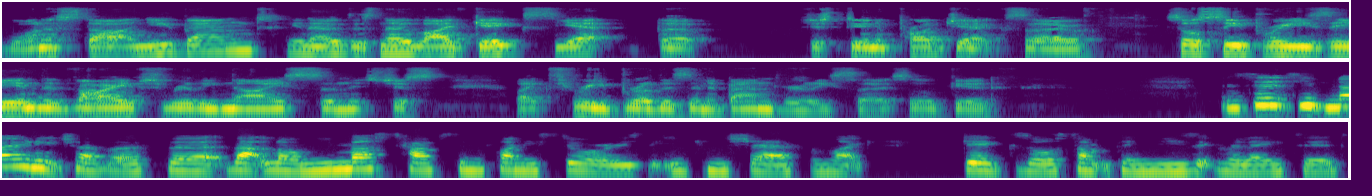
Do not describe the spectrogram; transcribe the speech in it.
"Want to start a new band? You know, there's no live gigs yet, but just doing a project." So it's all super easy and the vibes really nice and it's just like three brothers in a band really. So it's all good. And since you've known each other for that long, you must have some funny stories that you can share from like gigs or something music related.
